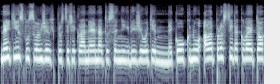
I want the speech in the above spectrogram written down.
Ne tím způsobem, že bych prostě řekla, ne, na to se nikdy v životě nekouknu, ale prostě takové to,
